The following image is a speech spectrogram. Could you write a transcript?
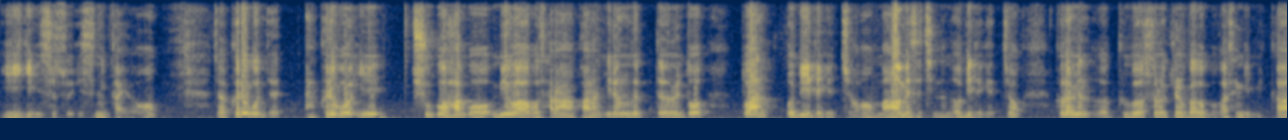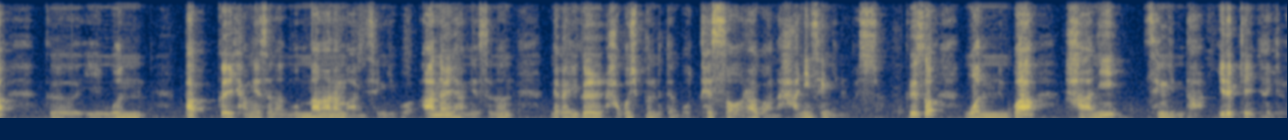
이익이 있을 수 있으니까요. 자, 그리고 이제, 그리고 이 추구하고 미워하고 사랑하고 하는 이런 것들도 또한 업이 되겠죠. 마음에서 짓는 업이 되겠죠. 그러면 어, 그것으로 결과가 뭐가 생깁니까? 그, 이 원, 밖을 향해서는 원망하는 마음이 생기고 안을 향해서는 내가 이걸 하고 싶었는데 못했어 라고 하는 한이 생기는 것이죠. 그래서 원과 한이 생긴다. 이렇게 이야기를.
